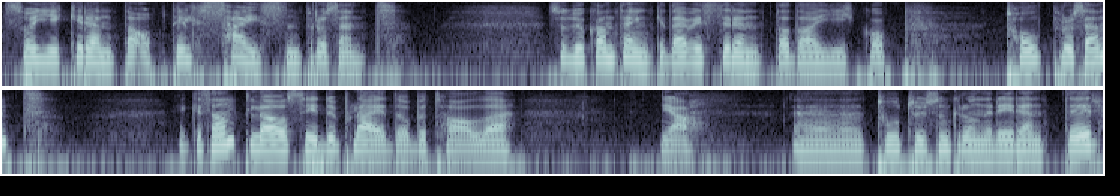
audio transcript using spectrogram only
så gikk renta opp til 16% Så du kan tenke deg hvis renta da gikk opp 12 ikke sant? La oss si du pleide å betale ja, eh, 2000 kroner i renter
